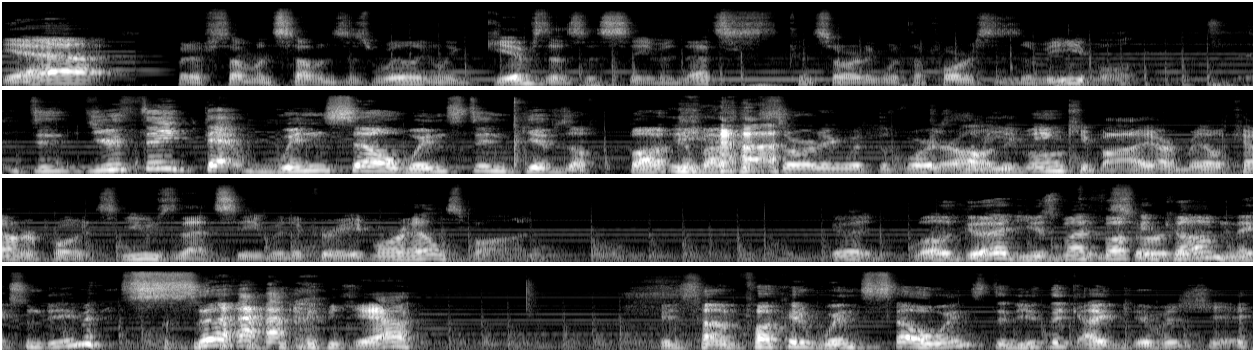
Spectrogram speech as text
Yeah. But if someone summons us willingly, gives us his semen, that's consorting with the forces of evil. Do do you think that Wincell Winston gives a fuck about consorting with the forces After all, of the evil? incubi, our male counterpoints, use that semen to create more hellspawn. Good. Well, good. Use my fucking cum. Make some demons. yeah. it's I'm fucking Wincell Winston. You think I give a shit?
